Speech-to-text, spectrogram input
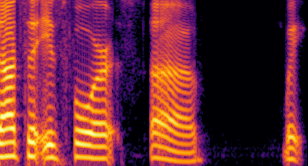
Dante is for uh wait.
